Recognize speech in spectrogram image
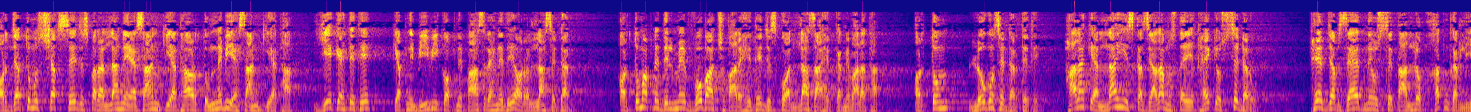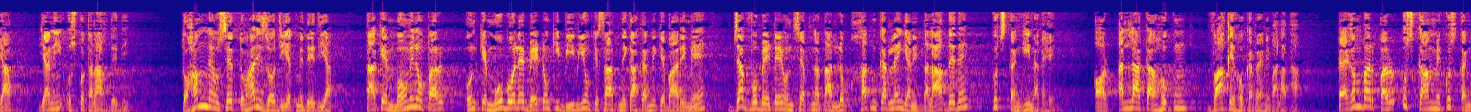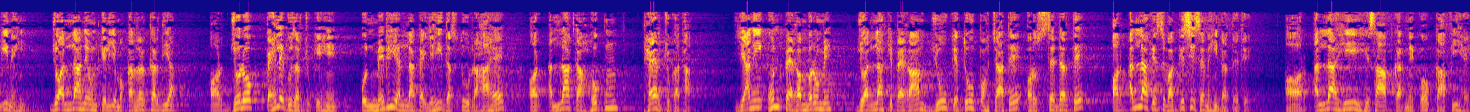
और जब तुम उस शख्स से जिस पर अल्लाह ने एहसान किया था और तुमने भी एहसान किया था ये कहते थे कि अपनी बीवी को अपने पास रहने दे और अल्लाह से डर और तुम अपने दिल में वो बात छुपा रहे थे जिसको अल्लाह जाहिर करने वाला था और तुम लोगों से डरते थे हालाँकि अल्लाह ही इसका ज़्यादा मुस्तक है कि उससे डरो। फिर जब जैद ने उससे ताल्लुक खत्म कर लिया, यानी उसको तलाक दे दी तो हमने उसे तुम्हारी जोजियत में दे दिया, ताकि मोमिनों पर उनके मुँह बोले बेटों की बीवियों के साथ निकाह करने के बारे में जब वो बेटे उनसे अपना ताल्लुक खत्म कर लें, यानी तलाक दे दें, कुछ तंगी न रहे। और अल्लाह का हुक्म वाक़ होकर रहने वाला था। पैगंबर पर उस काम में कुछ तंगी नहीं। जो अल्लाह ने उनके लिए मुकर्र कर दिया। और जो लोग पहले गुजर चुके हैं, उनमें भी अल्लाह का यही दस्तूर रहा है और अल्लाह का हुक्म ठहर चुका था। यानी उन पैगंबरों में जो अल्लाह के पैगाम जू के तू पहुंचाते और उससे डरते और अल्लाह के सिवा किसी से नहीं डरते थे। और अल्लाह ही हिसाब करने को काफ़ी है।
